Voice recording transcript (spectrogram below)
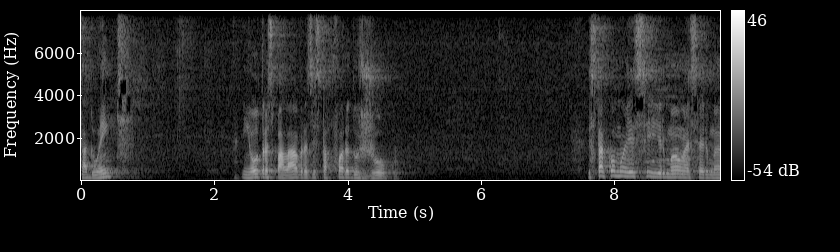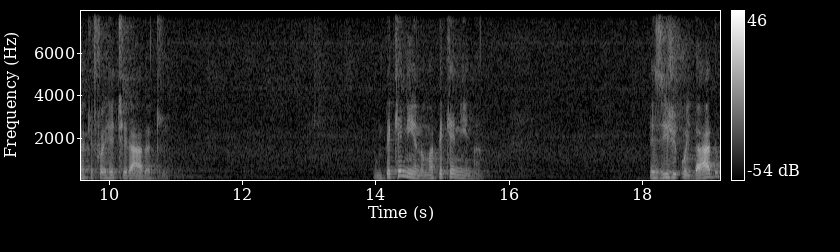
está doente. Em outras palavras, está fora do jogo. Está como esse irmão, essa irmã que foi retirada aqui. Um pequenino, uma pequenina. Exige cuidado,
